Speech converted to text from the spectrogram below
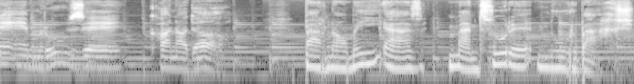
امروز کانادا. برنامه ای از منصور نوربخش.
